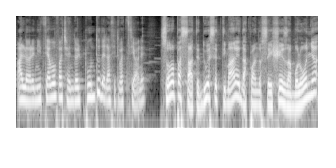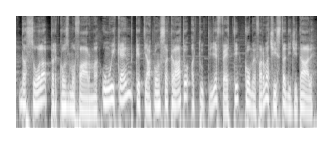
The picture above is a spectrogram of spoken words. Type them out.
Allora iniziamo facendo il punto della situazione. Sono passate due settimane da quando sei scesa a Bologna da sola per Cosmofarma, un weekend che ti ha consacrato a tutti gli effetti come farmacista digitale.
